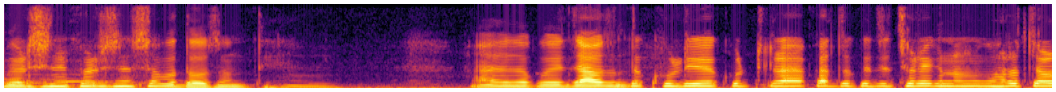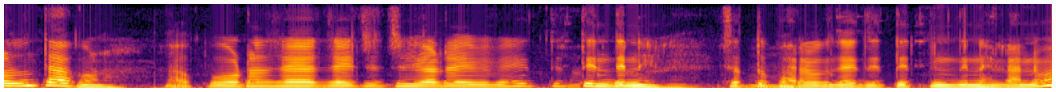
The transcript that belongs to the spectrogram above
ମେଡ଼ିସିନ ଫେଡ଼ିସିନ ସବୁ ଦେଉଛନ୍ତି ଆଉ ଲୋକ ଯାଉଛନ୍ତି ଖୁଡ଼ି କୁଟିଲା କାଜୁ କିଛି ଛଡ଼େଇକି ନହେଲେ ଘର ଚଳୁଛନ୍ତି ଆଉ କ'ଣ ଆଉ ପୁଅଟା ଯା- ଯାଇଛି ସିଆଡ଼େ ଏବେ ଦି ତିନି ଦିନ ହେଲା ଛତୁ ଫାର୍ମ ଯାଇଛି ଦି ତିନି ଦିନ ହେଲାନି ମ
